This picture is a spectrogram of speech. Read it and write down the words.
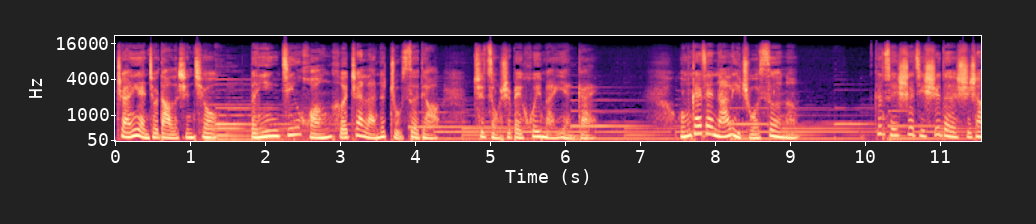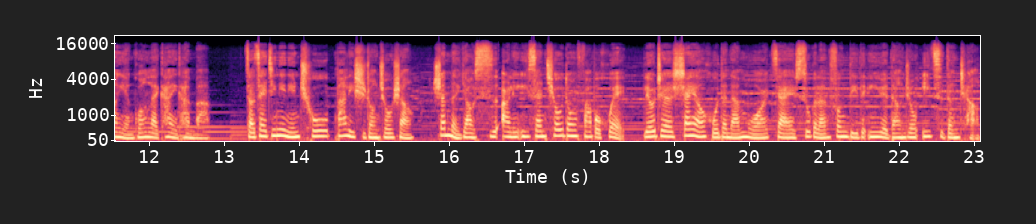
转眼就到了深秋，本应金黄和湛蓝的主色调，却总是被灰霾掩盖。我们该在哪里着色呢？跟随设计师的时尚眼光来看一看吧。早在今年年初，巴黎时装周上，山本耀司2013秋冬发布会，留着山羊胡的男模在苏格兰风笛的音乐当中依次登场。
